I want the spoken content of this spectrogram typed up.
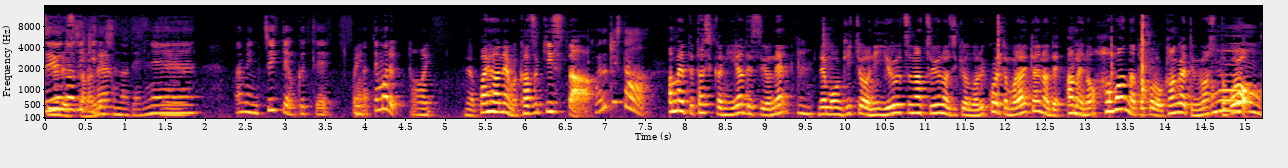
梅雨の時期ですのでね。雨について送ってもらってもる、はい。ではパイハーネームカズキスター。カズキスタ雨って確かに嫌ですよね、うん。でも議長に憂鬱な梅雨の時期を乗り越えてもらいたいので雨のハワなところを考えてみましたところ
